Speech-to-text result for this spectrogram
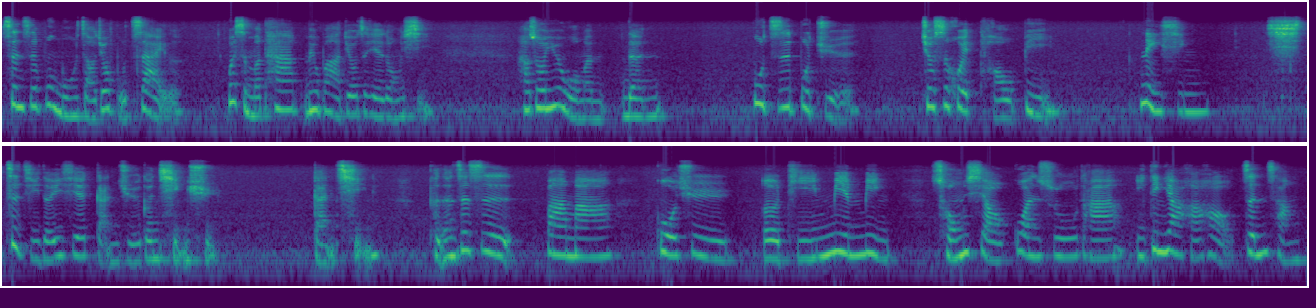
甚至父母早就不在了，为什么他没有办法丢这些东西？他说：“因为我们人不知不觉就是会逃避内心自己的一些感觉跟情绪、感情，可能这是爸妈过去耳提面命，从小灌输他一定要好好珍藏、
